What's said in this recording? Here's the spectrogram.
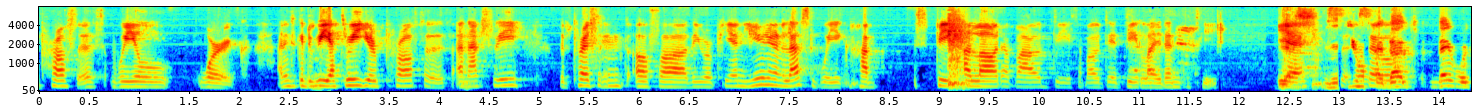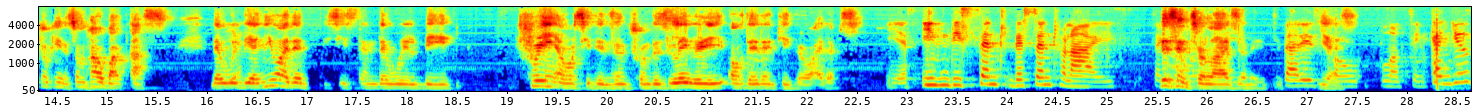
process will work. And it's going to be a three-year process. And actually, the president of uh, the European Union last week have speak a lot about this, about the dual identity. Yes, yes. So, that, they were talking somehow about us. There will yes. be a new identity system. There will be free our citizens from the slavery of the identity providers. Yes, in the cent- decentralized decentralized identity. That is yes. called blockchain. Can you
